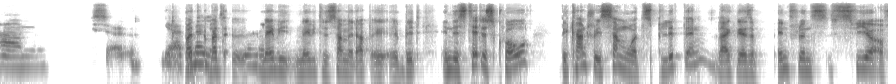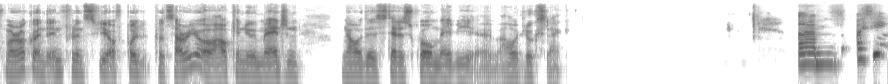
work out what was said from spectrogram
Um, so yeah, but moment, but uh, maybe maybe to sum it up a, a bit in the status quo the country is somewhat split then like there's an influence sphere of morocco and the influence sphere of Pol- polisario or how can you imagine now the status quo maybe uh, how it looks like um, I think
